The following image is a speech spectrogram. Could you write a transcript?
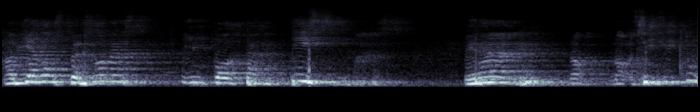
había dos personas importantísimas. Eran, no, no, sí, sí, tú.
